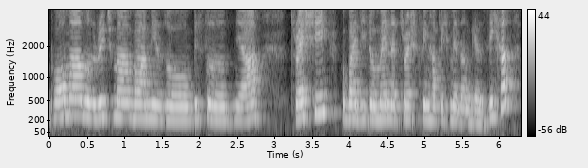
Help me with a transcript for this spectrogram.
Poor Mom und Rich Mom war mir so ein bisschen, ja, trashy. Wobei die Domäne Trash Queen habe ich mir dann gesichert.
